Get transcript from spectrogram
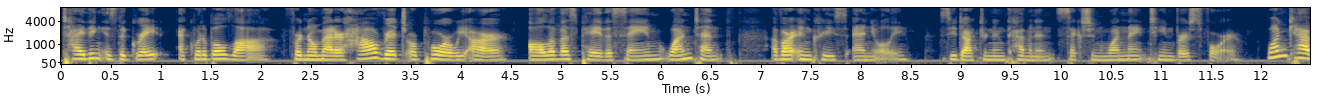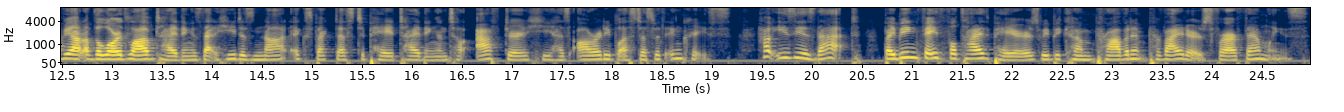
Tithing is the great equitable law, for no matter how rich or poor we are, all of us pay the same one tenth of our increase annually. See Doctrine and Covenants, section 119, verse 4. One caveat of the Lord's law of tithing is that He does not expect us to pay tithing until after He has already blessed us with increase. How easy is that? By being faithful tithe payers, we become provident providers for our families.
